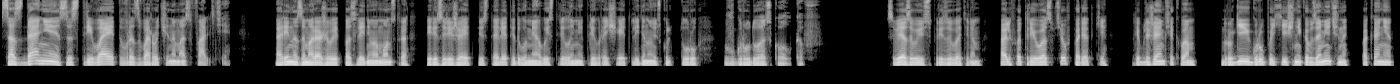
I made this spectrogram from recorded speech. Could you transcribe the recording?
Создание застревает в развороченном асфальте. Арина замораживает последнего монстра, перезаряжает пистолет и двумя выстрелами превращает ледяную скульптуру в груду осколков. Связываюсь с призывателем. «Альфа-3, у вас все в порядке? Приближаемся к вам. Другие группы хищников замечены? Пока нет.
